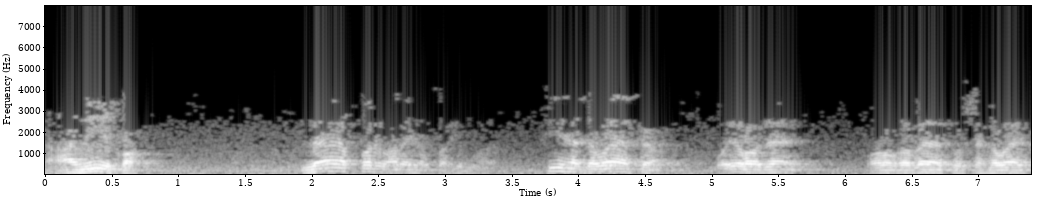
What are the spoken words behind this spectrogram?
عميقة. لا يطلع عليها صاحبها. فيها دوافع وإرادات ورغبات وشهوات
